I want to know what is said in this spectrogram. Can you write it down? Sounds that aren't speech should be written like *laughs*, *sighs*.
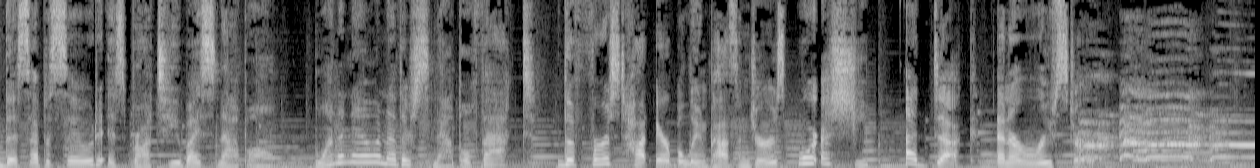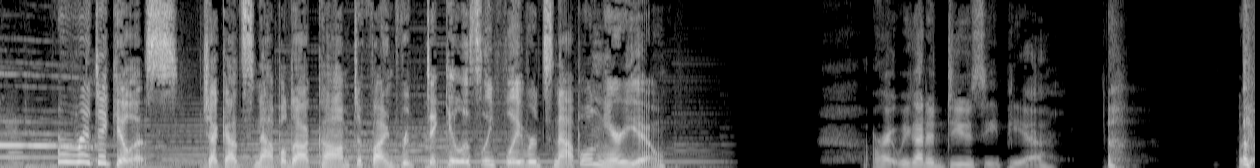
This episode is brought to you by Snapple. Want to know another Snapple fact? The first hot air balloon passengers were a sheep, a duck, and a rooster. Ridiculous. Check out snapple.com to find ridiculously flavored Snapple near you. All right, we got a doozy, Pia. *laughs*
